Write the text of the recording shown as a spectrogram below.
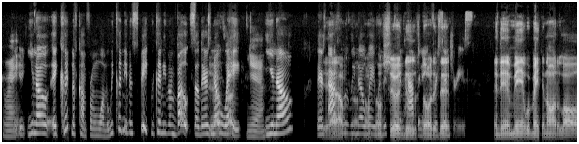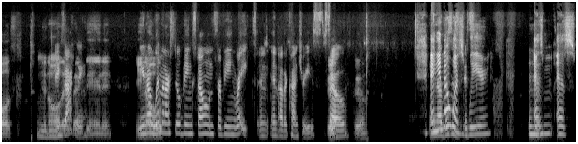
Right? You know, it couldn't have come from a woman. We couldn't even speak. We couldn't even vote. So there's Yeah, no that's way. Yeah. You know, there's Yeah, I'm- absolutely no I'm- way I'm when this sure has been dude happening for started that. centuries. And then men were making all the laws and Mhm. all Exactly. that back then, and You, you, know, women are still being stoned for being raped in, in other countries. So Yeah. And you know this is- what's it's- weird? Mhm. as as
